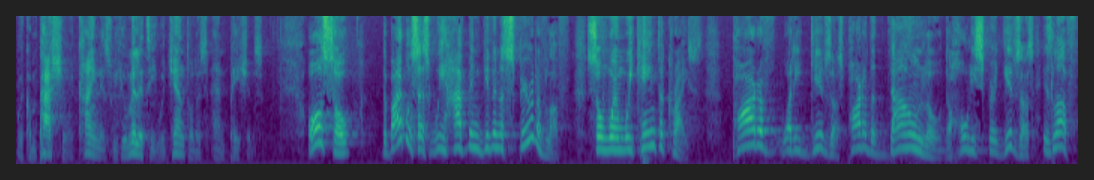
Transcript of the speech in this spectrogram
with compassion, with kindness, with humility, with gentleness, and patience. Also, the Bible says we have been given a spirit of love. So when we came to Christ, part of what He gives us, part of the download the Holy Spirit gives us is love.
